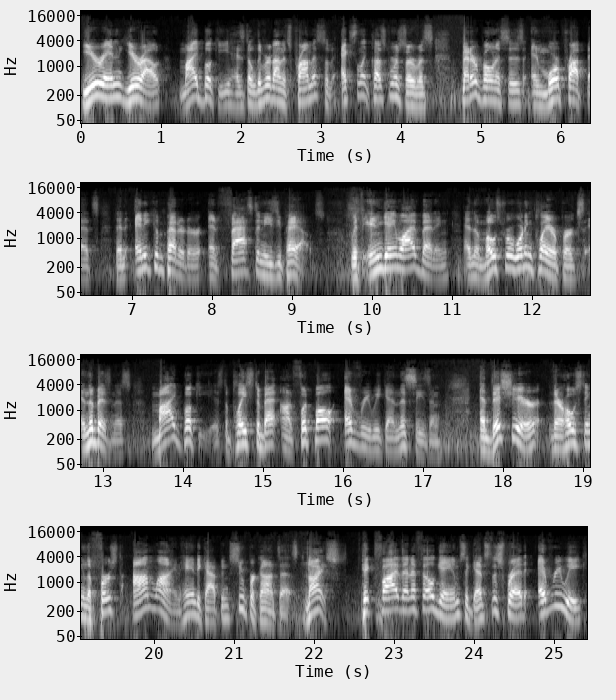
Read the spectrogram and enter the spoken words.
Year in, year out, MyBookie has delivered on its promise of excellent customer service, better bonuses, and more prop bets than any competitor and fast and easy payouts. With in-game live betting and the most rewarding player perks in the business, MyBookie is the place to bet on football every weekend this season. And this year, they're hosting the first online handicapping super contest. Nice. Pick five NFL games against the spread every week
